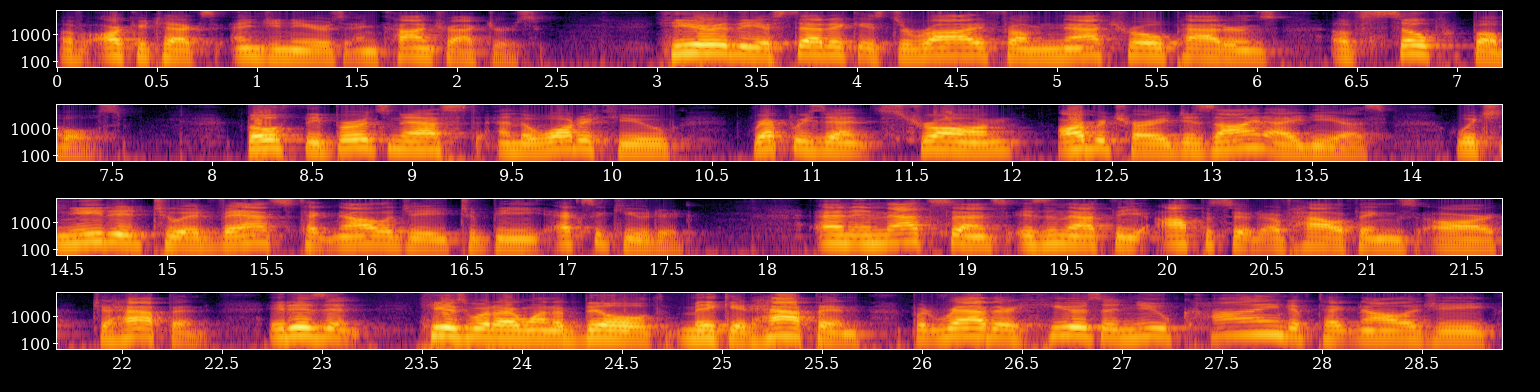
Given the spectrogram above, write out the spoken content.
of architects, engineers, and contractors. Here, the aesthetic is derived from natural patterns of soap bubbles. Both the bird's nest and the water cube represent strong, arbitrary design ideas which needed to advance technology to be executed. And in that sense, isn't that the opposite of how things are to happen? It isn't, here's what I want to build, make it happen, but rather, here's a new kind of technology,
